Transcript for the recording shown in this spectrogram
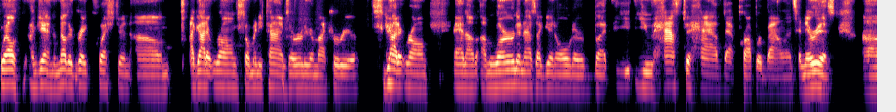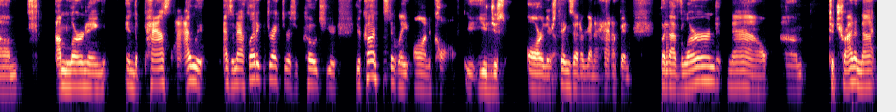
Well, again, another great question. Um, I got it wrong so many times earlier in my career. Got it wrong, and I'm, I'm learning as I get older. But you, you, have to have that proper balance, and there is. Um, I'm learning. In the past, I would, as an athletic director, as a coach, you're you're constantly on call. You, you just are. There's things that are going to happen, but I've learned now um, to try to not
